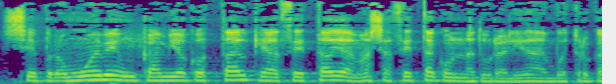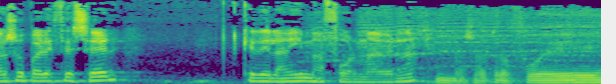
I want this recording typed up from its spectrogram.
se promueve un cambio a costal que ha aceptado y además se acepta con naturalidad. En vuestro caso parece ser que de la misma forma, ¿verdad? nosotros fue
